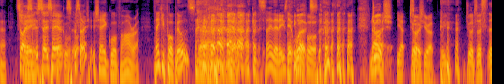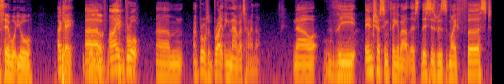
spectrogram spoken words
uh, Sorry, Che- say- say it. Che Guevara. Sorry? Che Guevara. Thank you, Four Pillars. Uh, yeah, I could say that easily. It works. Before. No, George. Yeah, George, Sorry. you're up. We, George, let's let's hear what your Okay, um, love I've brought um, I brought a Breitling Navitimer. Now, the interesting thing about this, this is was my first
